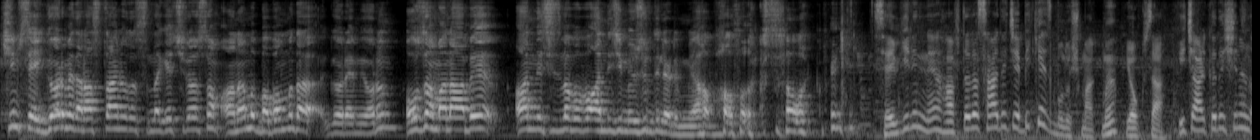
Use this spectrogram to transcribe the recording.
Kimseyi görmeden hastane odasında geçiriyorsam anamı babamı da göremiyorum. O zaman abi annesiz ve baba anneciğim özür dilerim ya. Vallahi kusura bakmayın. Sevgilinle haftada sadece bir kez buluşmak mı yoksa hiç arkadaşının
